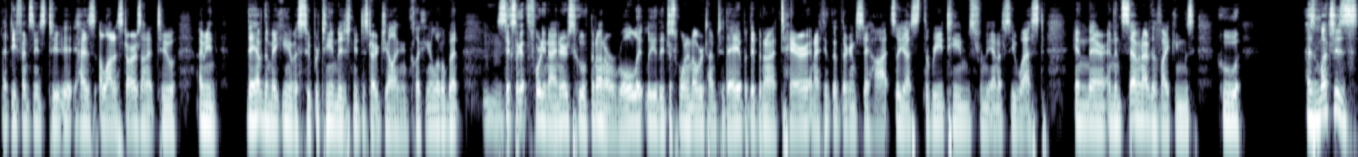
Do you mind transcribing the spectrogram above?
That defense needs to, it has a lot of stars on it too. I mean, they have the making of a super team. They just need to start gelling and clicking a little bit. Mhm. Six, I got the 49ers who have been on a roll lately. They just won in overtime today, but they've been on a tear, and I think that they're going to stay hot. So, yes, three teams from the NFC West in there. And then seven, I have the Vikings who, as much as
